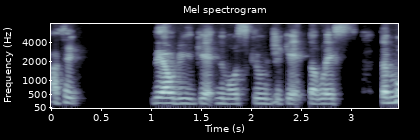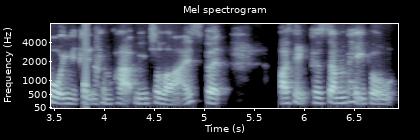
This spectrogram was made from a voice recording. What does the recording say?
I think the older you get and the more skilled you get, the less, the more you can compartmentalize. But I think for some people,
